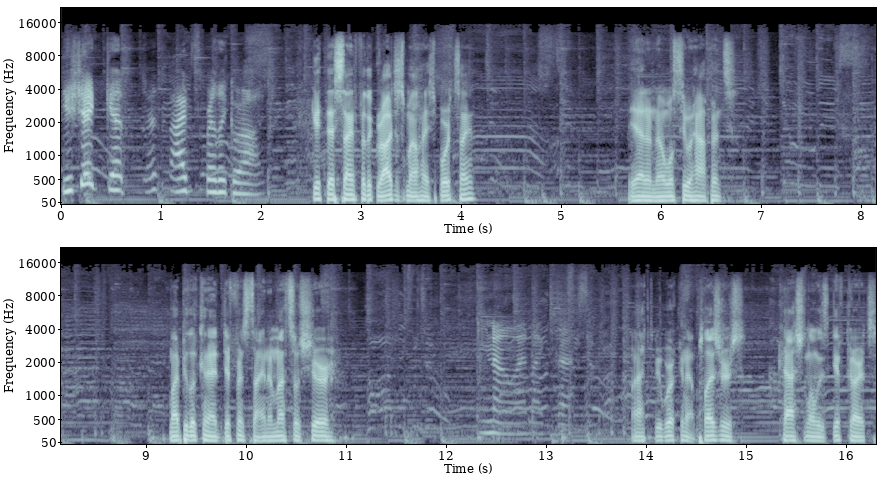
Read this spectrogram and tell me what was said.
You should get this sign for the garage. Get this sign for the garage, a Mile High Sports sign. Yeah, I don't know. We'll see what happens. Might be looking at a different sign. I'm not so sure. No, I like that. I have to be working at Pleasures, cashing all these gift cards.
